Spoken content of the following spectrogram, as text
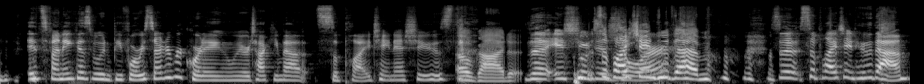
it's funny because when before we started recording, we were talking about supply chain issues. oh God. The issue Supply chain who them. so supply chain who them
